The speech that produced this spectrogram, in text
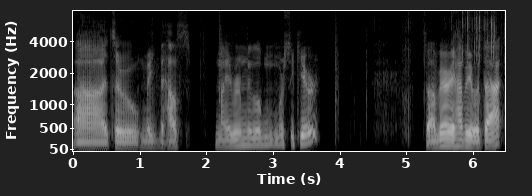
uh, to make the house, my room, a little more secure. So I'm very happy with that.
